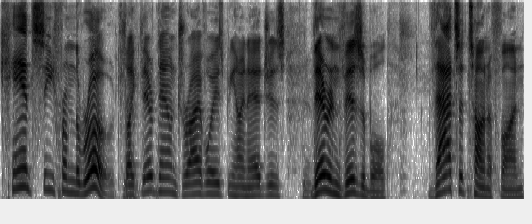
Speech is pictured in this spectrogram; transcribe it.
can't see from the road. Like they're down driveways behind hedges, they're invisible. That's a ton of fun.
